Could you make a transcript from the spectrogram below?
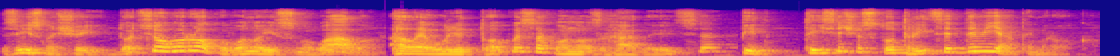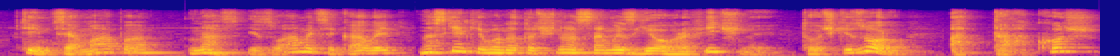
Звісно, що і до цього року воно існувало, але у літописах воно згадується під 1139 роком. Втім, ця мапа нас із вами цікавить, наскільки вона точна саме з географічної точки зору, а також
